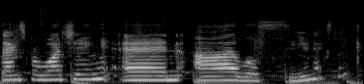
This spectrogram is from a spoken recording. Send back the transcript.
Thanks for watching, and I will see you next week.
